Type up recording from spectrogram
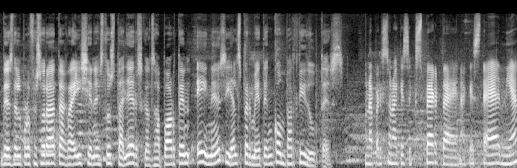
Des del professorat agraeixen estos tallers que els aporten eines i els permeten compartir dubtes una persona que és experta en aquesta ètnia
